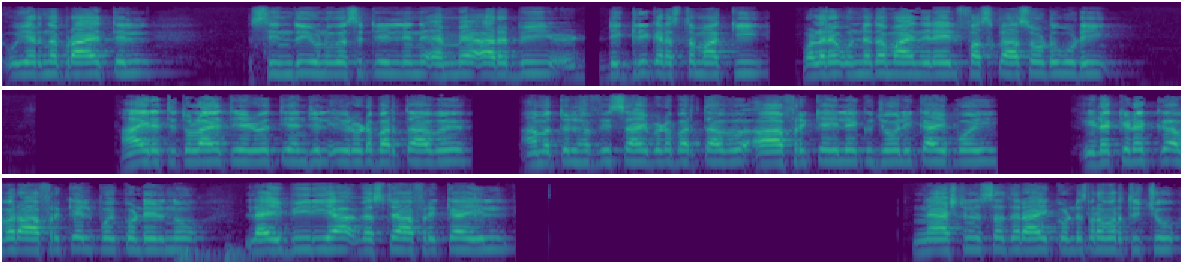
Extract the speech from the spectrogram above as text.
ഉയർന്ന പ്രായത്തിൽ സിന്ധു യൂണിവേഴ്സിറ്റിയിൽ നിന്ന് എം എ അറബി ഡിഗ്രി കരസ്ഥമാക്കി വളരെ ഉന്നതമായ നിലയിൽ ഫസ്റ്റ് ക്ലാസ്സോടുകൂടി. ആയിരത്തി തൊള്ളായിരത്തി എഴുപത്തി അഞ്ചിൽ ഇവരുടെ ഭർത്താവ് അമത്തുൽ ഹഫീസ് സാഹിബിയുടെ ഭർത്താവ് ആഫ്രിക്കയിലേക്ക് ജോലിക്കായി പോയി. ഇടക്കിടക്ക് അവർ ആഫ്രിക്കയിൽ പോയിക്കൊണ്ടിരുന്നു. ലൈബീരിയ വെസ്റ്റ് ആഫ്രിക്കയിൽ നാഷണൽ സദറായിക്കൊണ്ട് പ്രവർത്തിച്ചു.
